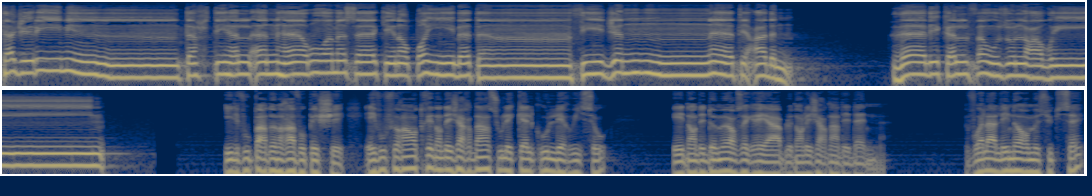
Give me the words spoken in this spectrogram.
تجري من تحتها الانهار ومساكن طيبه في جنات عدن ذلك الفوز العظيم il vous pardonnera vos péchés et vous fera entrer dans des jardins sous lesquels coulent les ruisseaux et dans des demeures agréables dans les jardins d'Éden. Voilà l'énorme succès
